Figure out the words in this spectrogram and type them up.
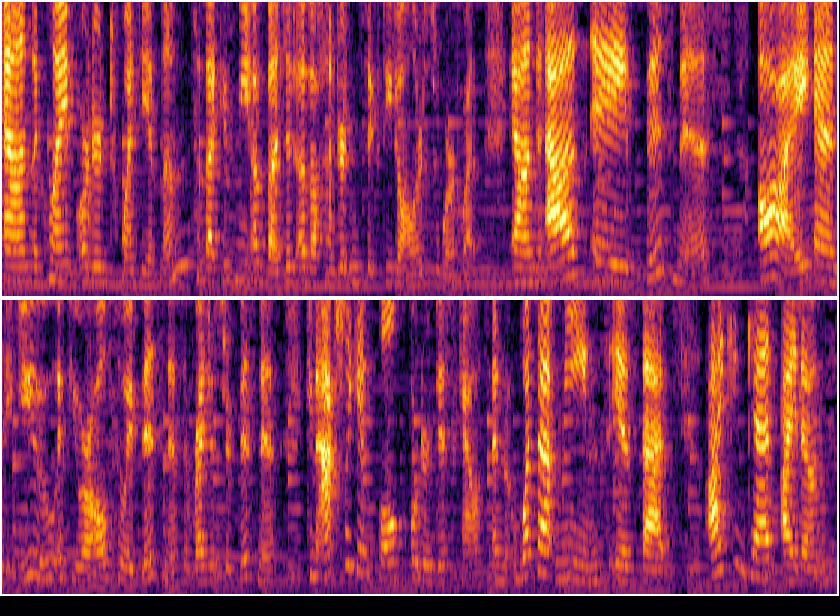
and and the client ordered 20 of them. So that gives me a budget of $160 to work with. And as a business, I and you, if you are also a business, a registered business, can actually get bulk order discounts. And what that means is that I can get items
